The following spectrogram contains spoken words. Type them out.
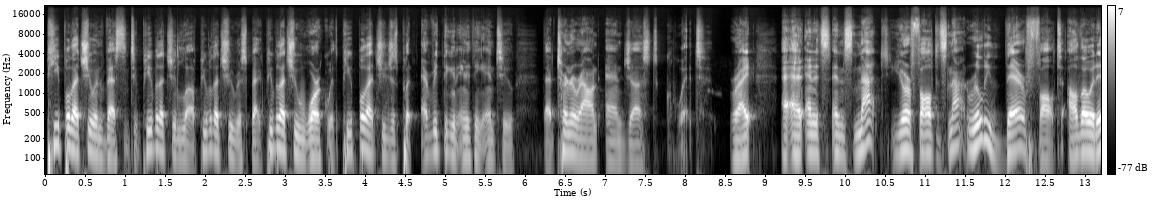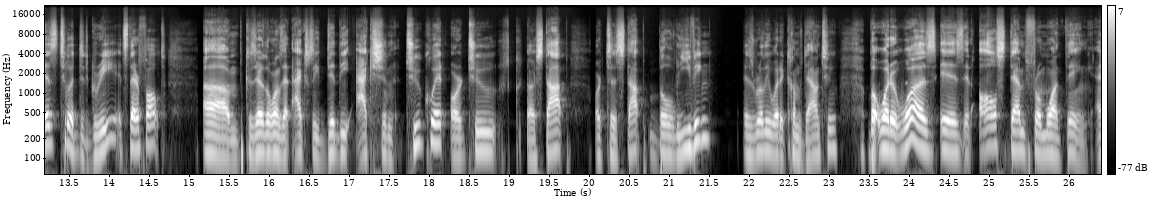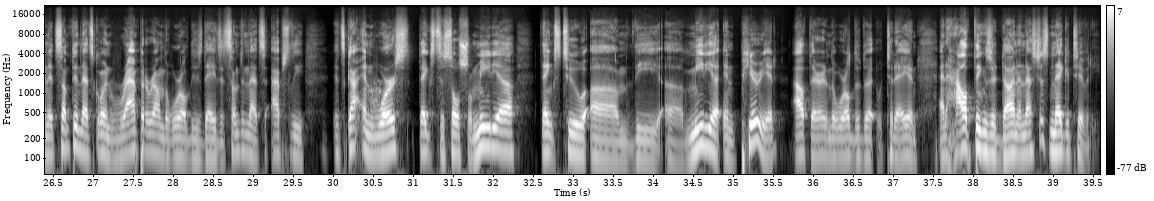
people that you invest into, people that you love, people that you respect, people that you work with, people that you just put everything and anything into that turn around and just quit, right? And, and it's and it's not your fault. It's not really their fault, although it is to a degree. It's their fault um, because they're the ones that actually did the action to quit or to uh, stop or to stop believing is really what it comes down to. But what it was is it all stemmed from one thing, and it's something that's going rampant around the world these days. It's something that's absolutely it's gotten worse thanks to social media, thanks to um, the uh, media in period out there in the world today, and and how things are done, and that's just negativity,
